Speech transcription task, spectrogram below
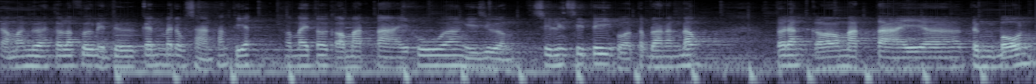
Cảm ơn mọi người, tôi là Phương đến từ kênh bất động sản Phan Thiết. Hôm nay tôi có mặt tại khu à, nghỉ dưỡng Silin City của tập đoàn Đăng Đông. Tôi đang có mặt tại à, tầng 4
